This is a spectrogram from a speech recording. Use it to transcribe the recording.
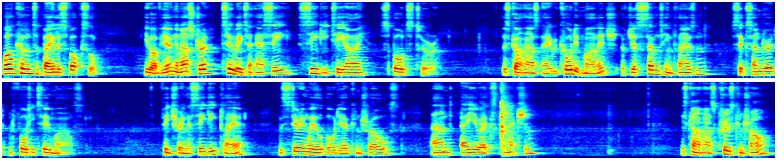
Welcome to Baylis Vauxhall. You are viewing an Astra 2 litre SE CDTI Sports Tourer. This car has a recorded mileage of just 17,642 miles. Featuring a CD player with steering wheel audio controls and AUX connection. This car has cruise control,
